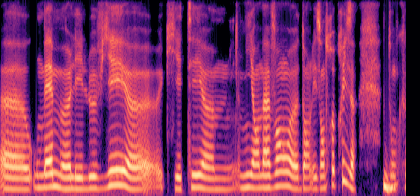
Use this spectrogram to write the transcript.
ou même les leviers qui étaient mis en avant dans les entreprises. Mmh. Donc,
